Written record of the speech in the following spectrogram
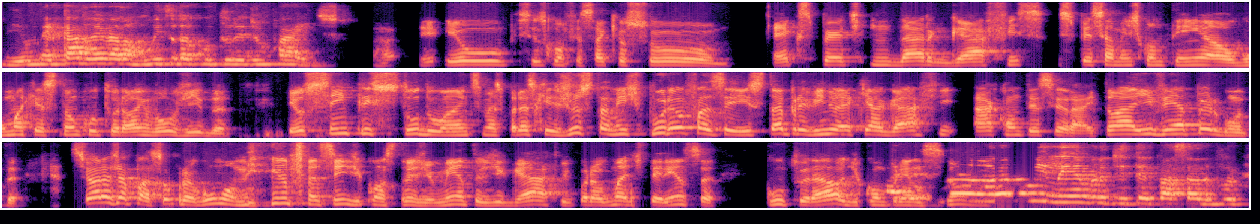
E o mercado revela muito da cultura de um país. Ah, eu preciso confessar que eu sou expert em dar gafes, especialmente quando tem alguma questão cultural envolvida. Eu sempre estudo antes, mas parece que justamente por eu fazer isso, está previndo é que a gafe acontecerá. Então aí vem a pergunta: a senhora já passou por algum momento assim de constrangimento, de gafe, por alguma diferença cultural, de compreensão? Não, eu não me lembro de ter passado por.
